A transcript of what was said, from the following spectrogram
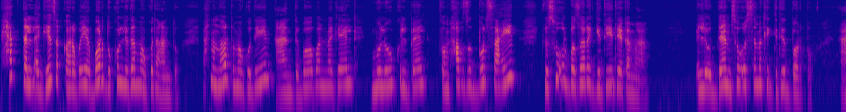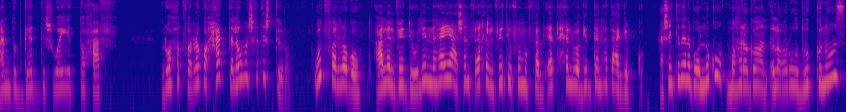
حتى الأجهزة الكهربائية برضو كل ده موجود عنده. إحنا النهاردة موجودين عند بابا المجال ملوك البال في محافظة بورسعيد في سوق البازار الجديد يا جماعة. اللي قدام سوق السمك الجديد برضو. عنده بجد شوية تحف. روحوا اتفرجوا حتى لو مش هتشتروا. واتفرجوا على الفيديو للنهاية عشان في آخر الفيديو فيه مفاجآت حلوة جدا هتعجبكم. عشان كده أنا بقول لكم مهرجان العروض والكنوز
